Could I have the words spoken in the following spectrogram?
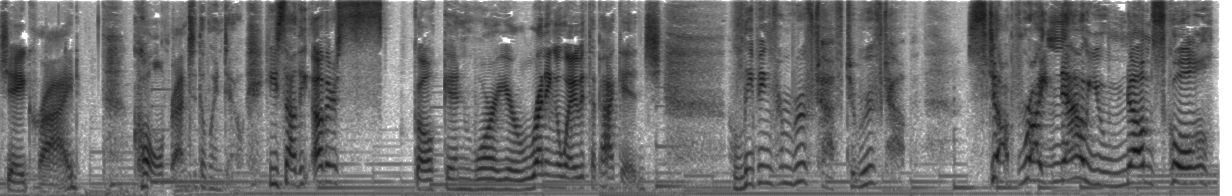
Jay cried. Cole ran to the window. He saw the other skulkin warrior running away with the package, leaping from rooftop to rooftop. Stop right now, you numbskull!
